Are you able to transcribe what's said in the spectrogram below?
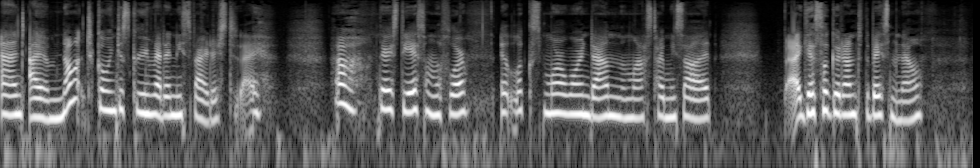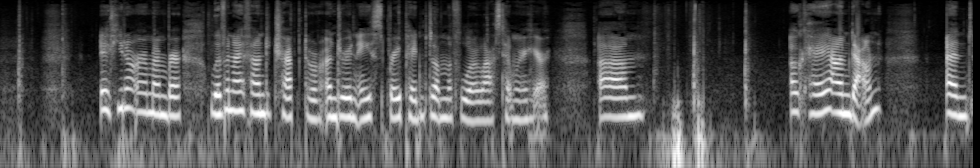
and I am not going to scream at any spiders today. Oh, there's the ace on the floor. It looks more worn down than last time we saw it. I guess I'll go down to the basement now. If you don't remember, Liv and I found a trapdoor under an ace spray painted on the floor last time we were here. Um. Okay, I'm down. And.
